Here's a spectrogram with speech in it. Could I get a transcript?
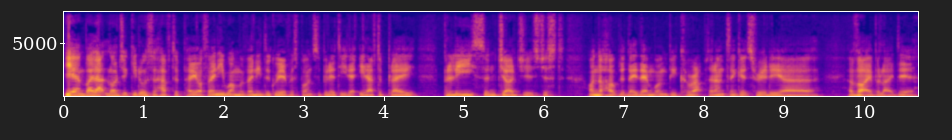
Yeah, and by that logic, you'd also have to pay off anyone with any degree of responsibility. That you'd have to pay police and judges just on the hope that they then won't be corrupt. I don't think it's really a, a viable idea.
